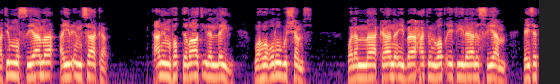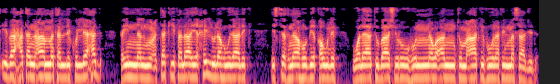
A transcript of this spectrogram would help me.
أتم الصيام أي الإمساك عن المفطرات إلى الليل وهو غروب الشمس. ولما كان إباحة الوطء في ليالي الصيام ليست إباحة عامة لكل أحد فإن المعتكف لا يحل له ذلك استثناه بقوله ولا تباشروهن وأنتم عاكفون في المساجد.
